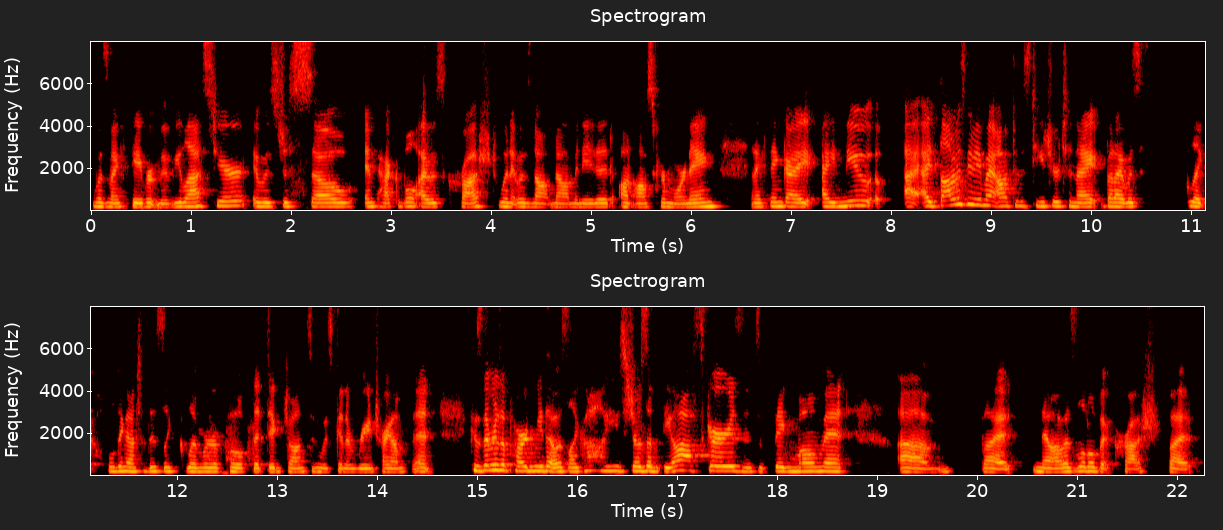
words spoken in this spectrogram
was my favorite movie last year. It was just so impeccable. I was crushed when it was not nominated on Oscar morning. And I think I I knew I, I thought I was gonna be my octopus teacher tonight, but I was like holding on to this like glimmer of hope that Dick Johnson was gonna reign triumphant. Because there was a part of me that was like, oh, he shows up at the Oscars and it's a big moment. Um, but no, I was a little bit crushed. But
